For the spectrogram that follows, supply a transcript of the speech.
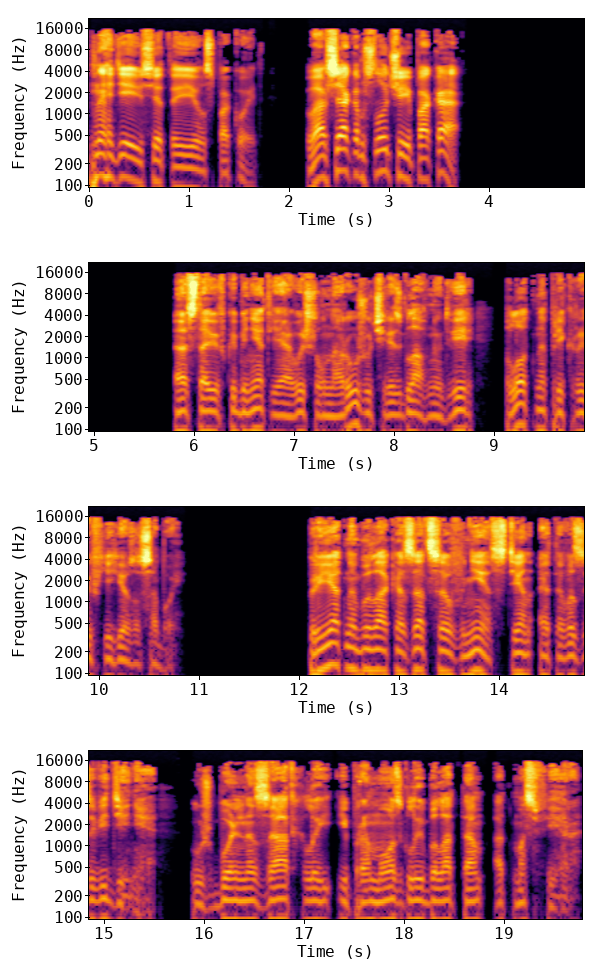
Надеюсь, это ее успокоит. Во всяком случае, пока». Оставив кабинет, я вышел наружу через главную дверь, плотно прикрыв ее за собой. Приятно было оказаться вне стен этого заведения. Уж больно затхлой и промозглой была там атмосфера.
